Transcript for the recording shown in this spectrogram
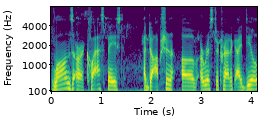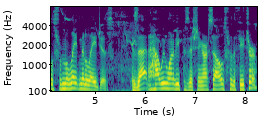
Lawns are a class based adoption of aristocratic ideals from the late Middle Ages. Is that how we want to be positioning ourselves for the future?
